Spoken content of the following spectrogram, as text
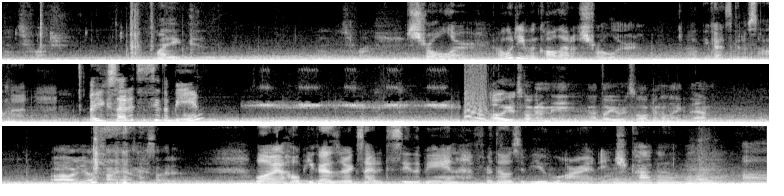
That was fresh. like, That was fresh. stroller. I wouldn't even call that a stroller. I hope you guys could have saw that. Are you excited to see the bean? Oh, you're talking to me. I thought you were talking to like them. Uh, yes, I am excited. Well, I hope you guys are excited to see the bean. For those of you who aren't in Chicago, um,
